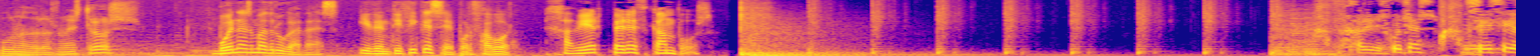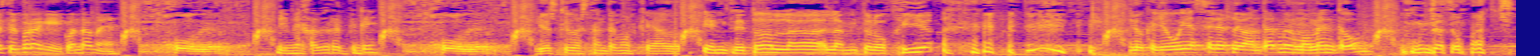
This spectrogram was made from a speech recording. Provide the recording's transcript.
uno de los nuestros? Buenas madrugadas. Identifíquese, por favor. Javier Pérez Campos. Javi, ¿me escuchas? Sí, sí, estoy por aquí, cuéntame. Joder. Dime, Javi, repite. Joder. Yo estoy bastante mosqueado. Entre toda la, mitología. Lo que yo voy a hacer es levantarme un momento. Un dato más.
